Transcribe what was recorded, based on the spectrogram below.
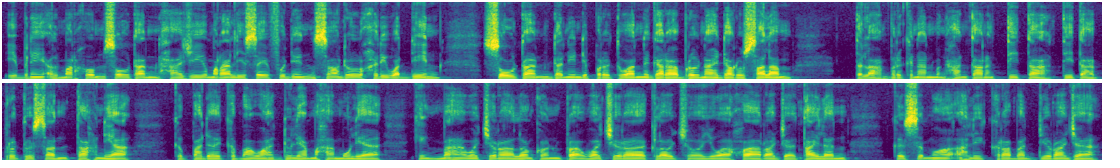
Ibni Almarhum Sultan Haji Marali Saifuddin Sa'adul Khariwaddin Sultan dan Indi Pertuan Negara Brunei Darussalam telah berkenan menghantar titah-titah perutusan tahniah kepada kebawah Dulia Maha Mulia King Mahawacira Longkon Prawacira Klaucho Yua Hua Raja Thailand ke semua ahli kerabat diraja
